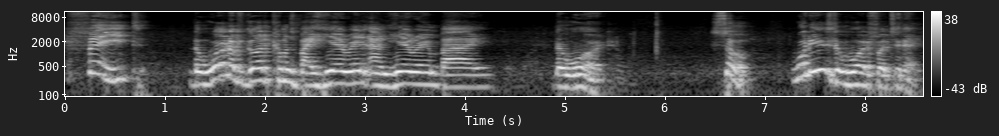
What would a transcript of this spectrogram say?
Faith, the word of God comes by hearing, and hearing by the word. So, what is the word for today?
